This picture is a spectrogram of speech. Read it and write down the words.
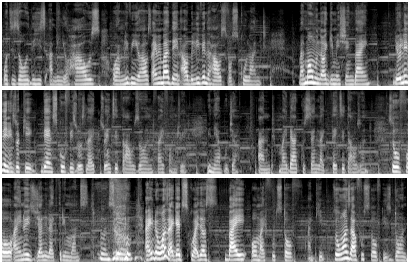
what is all this? I'm in your house or I'm leaving your house. I remember then I'll be leaving the house for school and my mom will not give me shingbai. The only thing is okay. Then school fees was like twenty thousand five hundred in Abuja, and my dad could send like thirty thousand. So for I know it's usually like three months. So I know once I get to school, I just buy all my food stuff and keep. So once that food stuff is done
